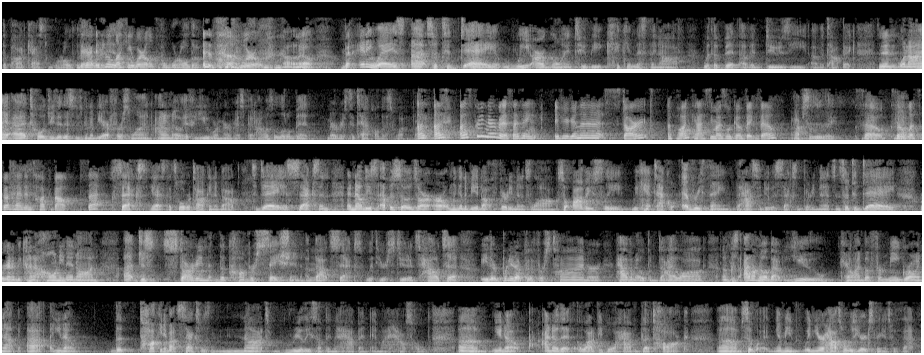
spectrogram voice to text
the podcast world. Is there, it's a lucky a, world. A world of. It's podcasts? a world. I don't know. But anyways, uh, so today we are going to be kicking this thing off with a bit of a doozy of a topic. And then when I uh, told you that this was going to be our first one, I don't know if you were nervous, but I was a little bit nervous to tackle this one. I, I, was, I was pretty nervous. I think if you're going to start a podcast, you might as well go big, though. Absolutely. So, yeah. so yeah. let's go ahead and talk about sex. Sex, yes, that's what we're talking about today is sex. And and now these episodes are, are only going to be about 30 minutes long. So obviously we can't tackle everything that has to do with sex in 30 minutes. And so today we're going to be kind of honing in on uh, just starting the conversation mm-hmm. about sex with your students, how to either bring it up for the first time or have an open dialogue. Because um, I don't know about you, Caroline, but for me growing up, uh, you know, the talking about sex was not really something that happened in my household. Um, you know, I know that a lot of people have the talk. Um, so, I mean, in your house, what was your experience with that?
